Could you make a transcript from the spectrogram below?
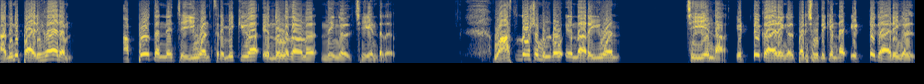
അതിന് പരിഹാരം അപ്പോൾ തന്നെ ചെയ്യുവാൻ ശ്രമിക്കുക എന്നുള്ളതാണ് നിങ്ങൾ ചെയ്യേണ്ടത്. വാസ്തുദോഷമുണ്ടോ എന്നറിയുവാൻ ചെയ്യേണ്ട എട്ട് കാര്യങ്ങൾ പരിശോധിക്കേണ്ട എട്ട് കാര്യങ്ങൾ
